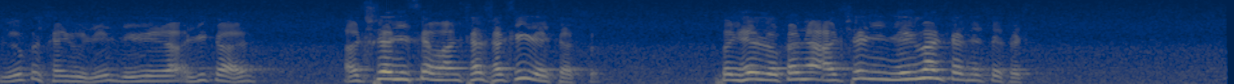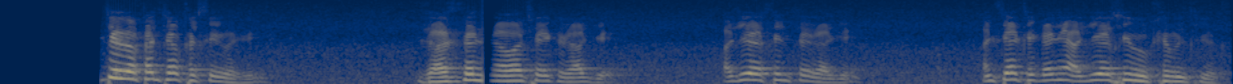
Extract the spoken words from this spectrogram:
लोकशाहीमध्ये दिलेला अधिकार अडचणीच्या माणसासाठी द्यायचा असतो पण हे लोकांना अडचणी निर्माण करण्याच्यासाठी किती लोकांच्या खचीमध्ये झारखंड नावाचं एक राज्य आदिवासींचं राज्य आणि त्या ठिकाणी आदिवासी मुख्यमंत्री होते।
